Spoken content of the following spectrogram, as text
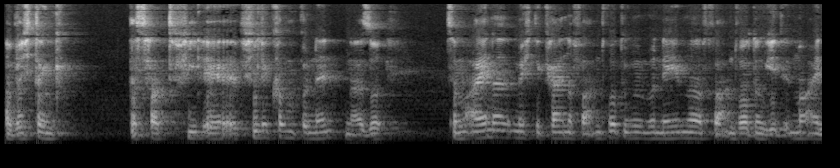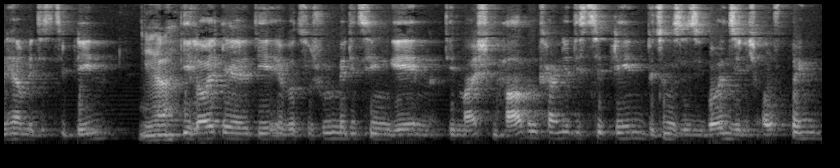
Aber ich denke, das hat viele, viele Komponenten. Also zum einen möchte keiner Verantwortung übernehmen. Verantwortung geht immer einher mit Disziplin. Ja. Die Leute, die eben zur Schulmedizin gehen, die meisten haben keine Disziplin, beziehungsweise sie wollen sie nicht aufbringen.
